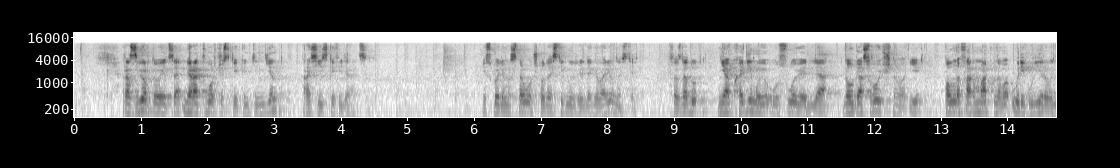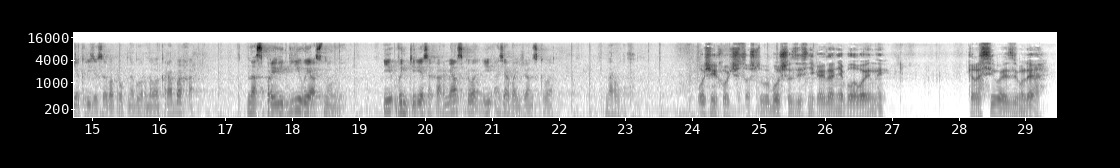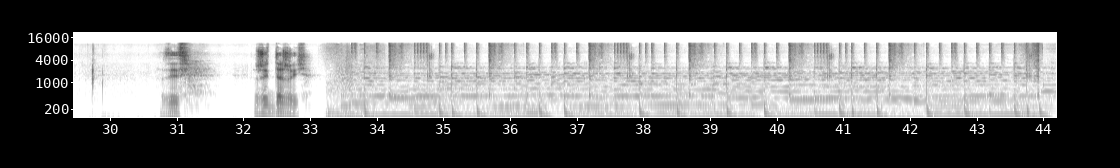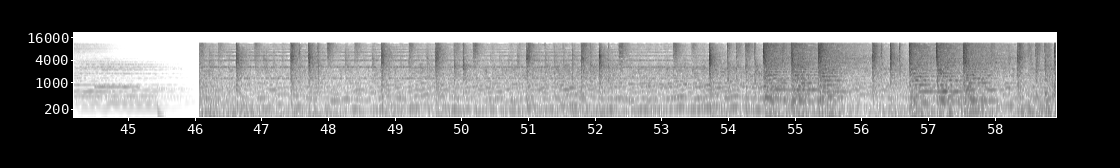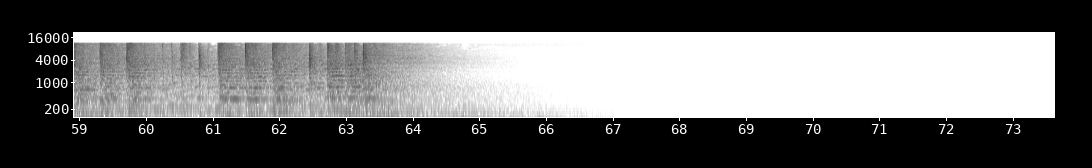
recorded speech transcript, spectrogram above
развертывается миротворческий контингент Российской Федерации. Исходим из того, что достигнутые договоренности создадут необходимые условия для долгосрочного и полноформатного урегулирования кризиса вокруг Нагорного Карабаха на справедливой основе и в интересах армянского и азербайджанского народов. Очень хочется, чтобы больше здесь никогда не было войны. Красивая земля. Здесь жить да жить.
